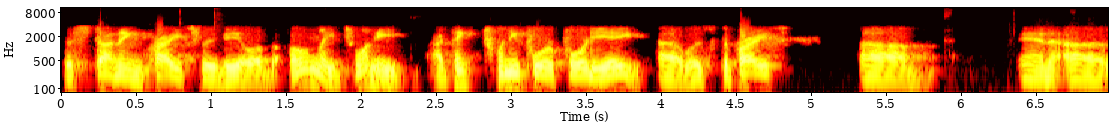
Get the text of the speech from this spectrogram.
the stunning price reveal of only twenty. I think twenty four forty eight uh, was the price. Um, and uh,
